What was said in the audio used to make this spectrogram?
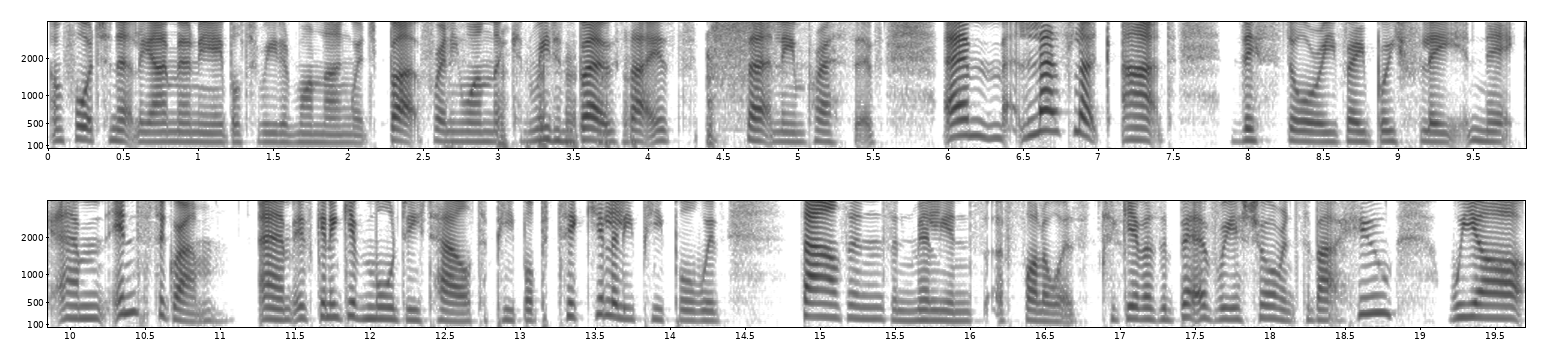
Unfortunately, I'm only able to read in one language, but for anyone that can read in both, that is certainly impressive. Um, let's look at this story very briefly, Nick. Um, Instagram um, is going to give more detail to people, particularly people with thousands and millions of followers, to give us a bit of reassurance about who we are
